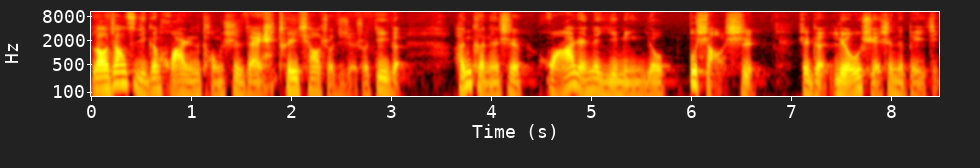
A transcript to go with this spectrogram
老张自己跟华人的同事在 推敲的时候就觉得说，第一个，很可能是华人的移民有不少是这个留学生的背景。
